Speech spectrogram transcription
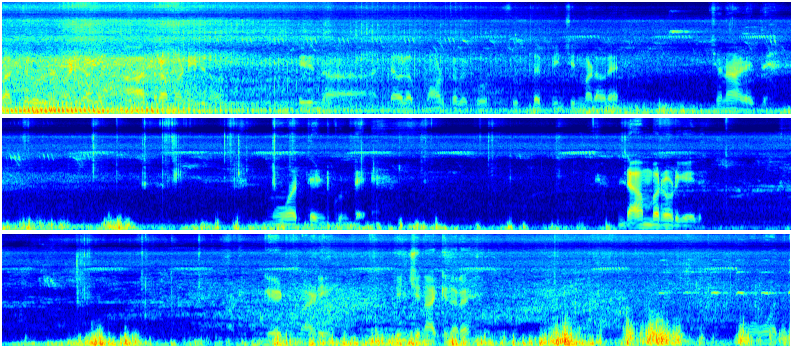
ಪಕ್ಕದಲ್ಲಿ ಉಳುಮೆ ಮಾಡಿದಾಗ ಆ ಥರ ಮಣ್ಣು ಇದು ಇದನ್ನು ಡೆವಲಪ್ ಮಾಡ್ಕೋಬೇಕು. ಸುತ್ತ ಪಿಂಚಿನ ಮಾಡವ್ರೆ ಚೆನ್ನಾಗೈತೆ. ಮೂವತ್ತೆಂಟು ಕುಂಟೆ ಡಾಂಬರ್ ರೋಡ್ಗೆ ಇದೆ. ಗೇಟ್ ಮಾಡಿ ಪಿಂಚಿನ ಹಾಕಿದ್ದಾರೆ. ಮೂವತ್ತ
